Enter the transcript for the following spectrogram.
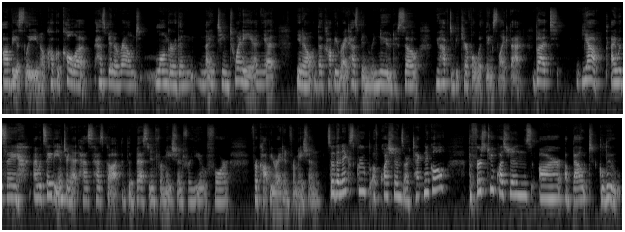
Obviously, you know, Coca-Cola has been around longer than 1920, and yet you know the copyright has been renewed. So you have to be careful with things like that. But yeah, I would say I would say the internet has has got the best information for you for for copyright information. So the next group of questions are technical. The first two questions are about glue.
